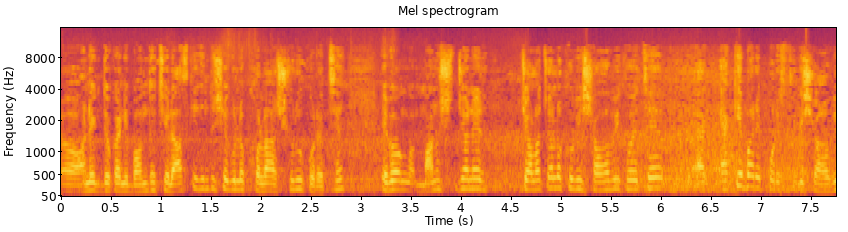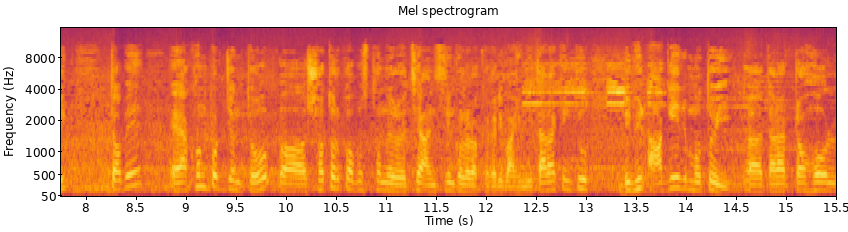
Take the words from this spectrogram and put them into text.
অনেক দোকানই বন্ধ ছিল। আজকে কিন্তু সেগুলো খোলা শুরু করেছে এবং মানুষজনের চলাচল খুবই স্বাভাবিক হয়েছে, এক- একেবারে পরিস্থিতি স্বাভাবিক। তবে এখন পর্যন্ত সতর্ক অবস্থানে রয়েছে আইন শৃঙ্খলা রক্ষাকারী বাহিনী। তারা কিন্তু বিভিন্ন আগের মতোই তারা টহল,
